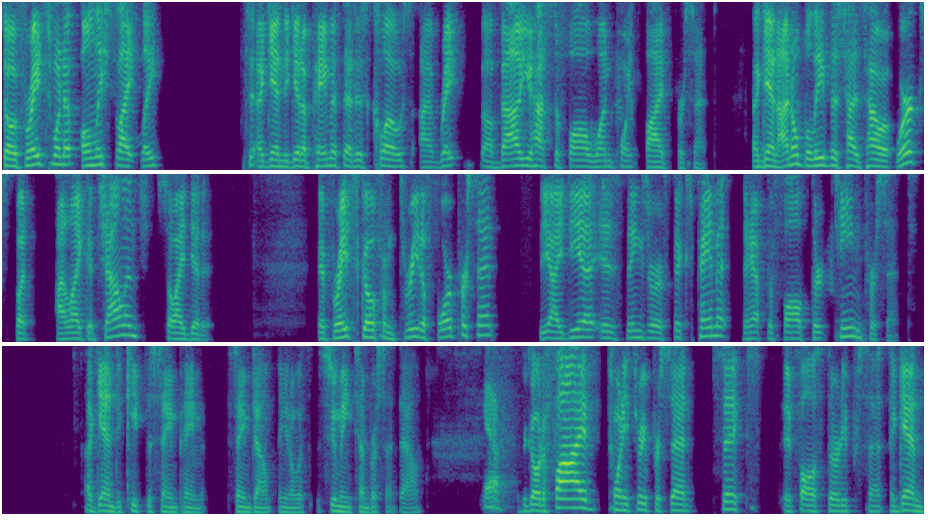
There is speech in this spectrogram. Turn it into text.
So if rates went up only slightly, to, again, to get a payment that is close, uh, rate uh, value has to fall 1.5%. Again, I don't believe this has how it works, but I like a challenge, so I did it. If rates go from three to 4%, the idea is things are a fixed payment. They have to fall 13%. Again, to keep the same payment, same down, you know, with assuming 10% down. Yes. If we go to five, 23%, six, it falls 30%. Again,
